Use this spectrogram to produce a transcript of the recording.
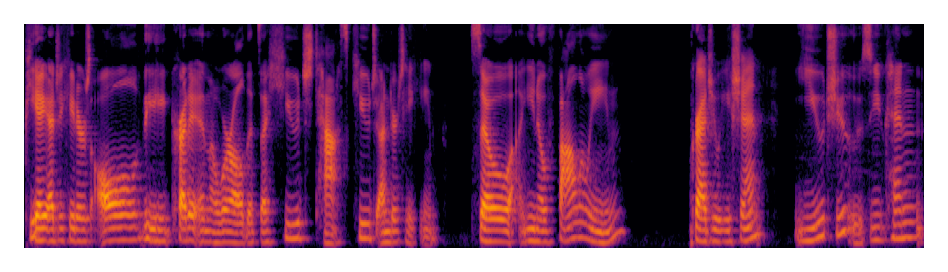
pa educators all the credit in the world. It's a huge task huge undertaking. So you know following graduation you choose. You can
